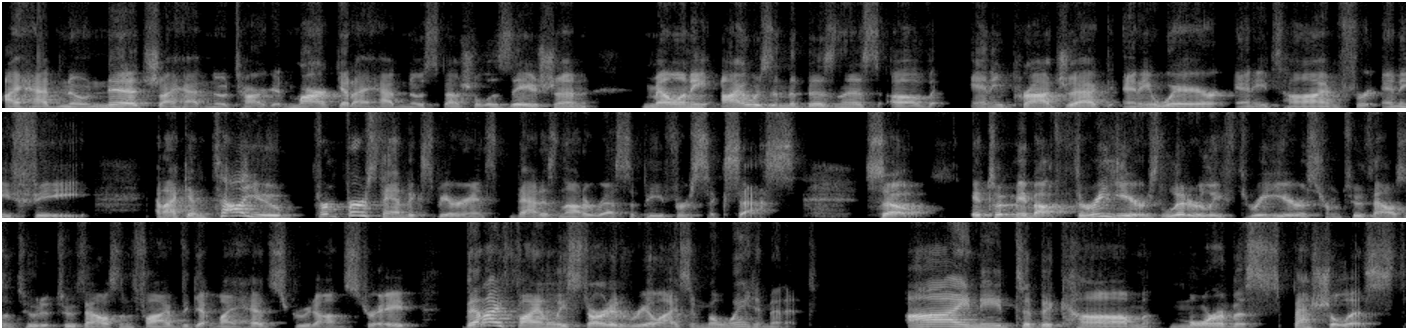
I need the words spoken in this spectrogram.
I had no niche, I had no target market, I had no specialization. Melanie, I was in the business of any project, anywhere, anytime, for any fee. And I can tell you from firsthand experience, that is not a recipe for success. So it took me about three years, literally three years from 2002 to 2005 to get my head screwed on straight. Then I finally started realizing well, wait a minute. I need to become more of a specialist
